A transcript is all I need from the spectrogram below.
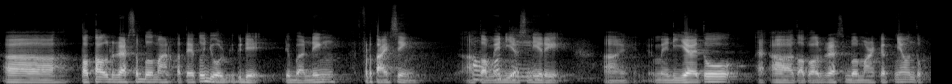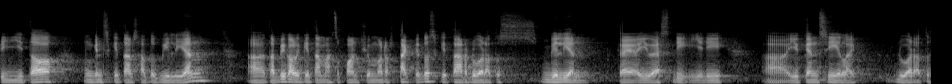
eh, total addressable marketnya itu jauh lebih gede dibanding advertising atau Oh, media oke. sendiri. Nah, media itu eh, total addressable marketnya untuk digital mungkin sekitar 1 billion. Uh, tapi kalau kita masuk consumer tech itu sekitar 200 billion kayak USD. Jadi uh, you can see like 200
